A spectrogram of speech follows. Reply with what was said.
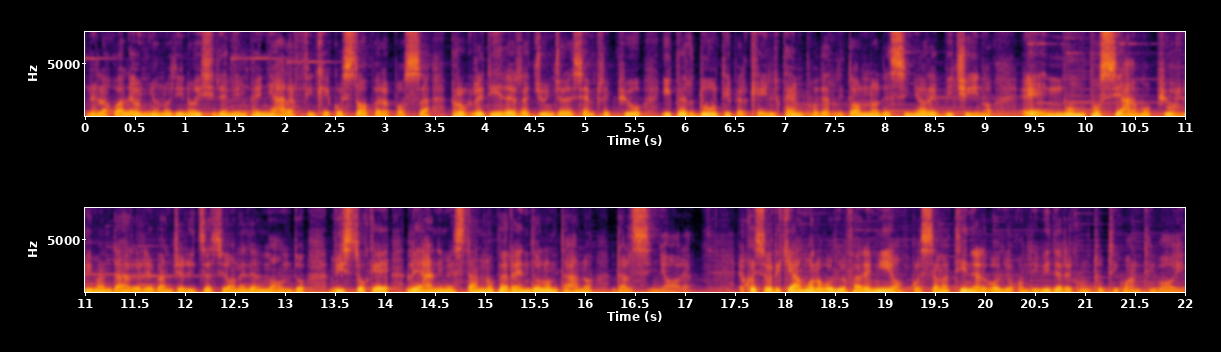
nella quale ognuno di noi si deve impegnare affinché quest'opera possa progredire e raggiungere sempre più i perduti perché il tempo del ritorno del Signore è vicino e non possiamo più rimandare l'evangelizzazione del mondo visto che le anime stanno perendo lontano dal Signore. E questo richiamo lo voglio fare mio questa mattina e lo voglio condividere con tutti quanti voi.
